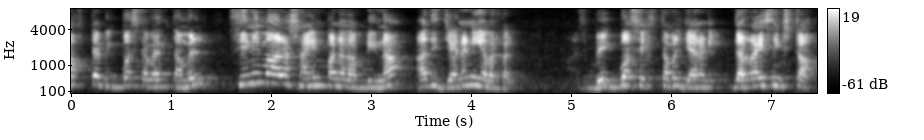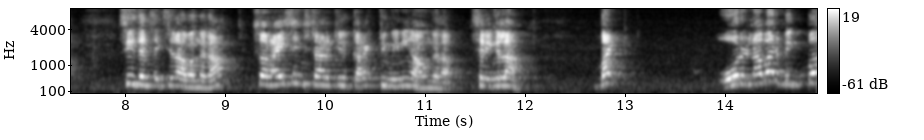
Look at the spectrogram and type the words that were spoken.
after big boss seven Tamil சினிமாவில் ஷைன் பண்ணது அப்படின்னா அது ஜனனி அவர்கள். Big boss six Tamil Janani the rising star season சிக்ஸில் அவங்க தான். ஸோ ரைசிங் ஸ்டாருக்கு கரெக்ட் மீனிங் அவங்க தான். சரிங்களா? பட் ஒரு நபர் பிக் பா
